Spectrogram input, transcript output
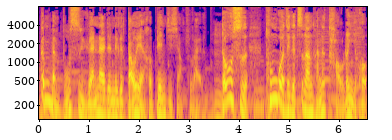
根本不是原来的那个导演和编辑想出来的，都是通过这个智囊团的讨论以后，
